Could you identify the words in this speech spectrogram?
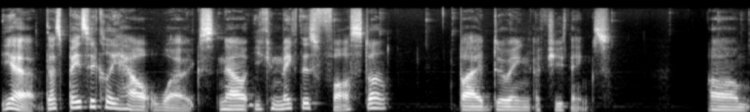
yeah, that's basically how it works. Now, you can make this faster by doing a few things. Um,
